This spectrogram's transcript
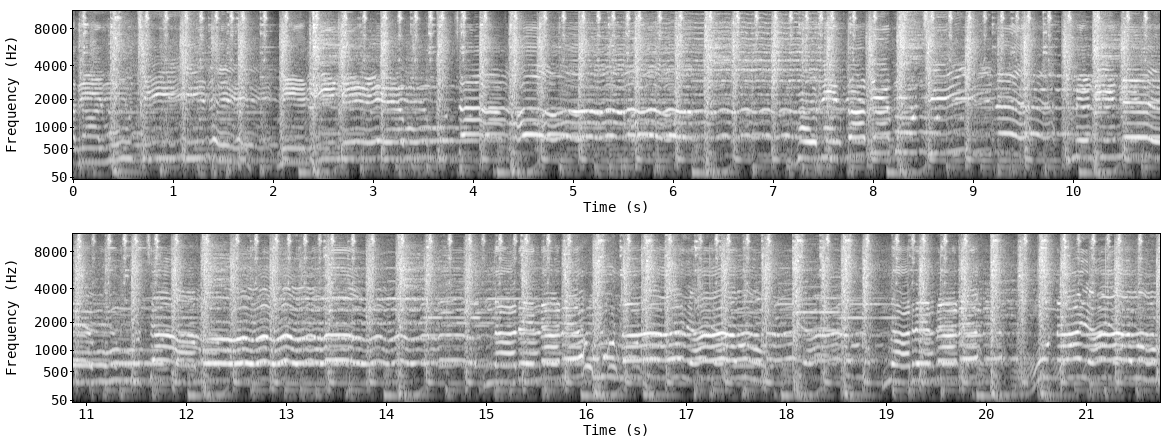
તારી ઊંચી રે મેળીને ઊંચા ગોરી તારી ઊંચી રે મેળીને ઊંચા નારે નારે હું ના આવું નારે નારે હું ના આવું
